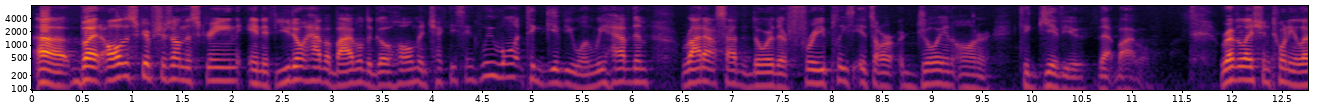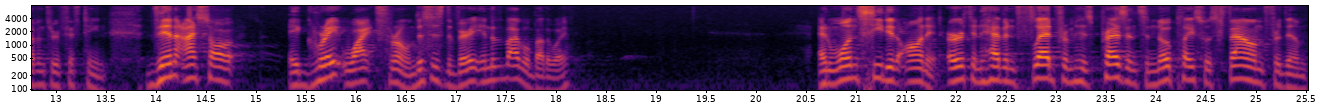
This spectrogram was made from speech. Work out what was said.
Uh, but all the scriptures on the screen, and if you don't have a Bible to go home and check these things, we want to give you one. We have them right outside the door. They're free. Please, it's our joy and honor to give you that Bible. Revelation 20, 11 through 15. Then I saw a great white throne. This is the very end of the Bible, by the way. And one seated on it. Earth and heaven fled from his presence, and no place was found for them.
